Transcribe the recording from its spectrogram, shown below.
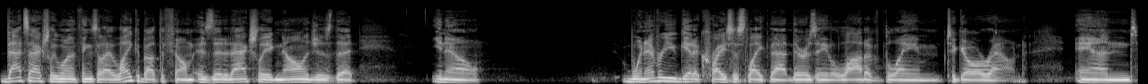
that's actually one of the things that I like about the film is that it actually acknowledges that, you know, whenever you get a crisis like that, there is a lot of blame to go around. And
